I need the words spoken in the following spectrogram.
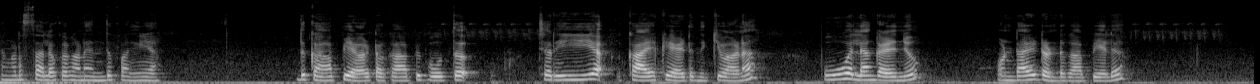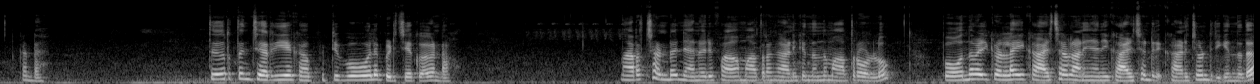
ഞങ്ങളുടെ സ്ഥലമൊക്കെ കാണാൻ എന്ത് ഭംഗിയാണ് ഇത് കാപ്പിയാണ് കേട്ടോ. കാപ്പി പൂത്ത് ചെറിയ കായൊക്കെ ആയിട്ട് നിൽക്കുവാണ് പൂവെല്ലാം കഴിഞ്ഞു. ഉണ്ടായിട്ടുണ്ട് കാപ്പിയിൽ കണ്ട? തീർത്തും ചെറിയ കാപ്പുറ്റി പോലെ പിടിച്ചേക്കുക കണ്ടോ? നിറച്ചുണ്ട്. ഞാനൊരു ഭാഗം മാത്രം കാണിക്കുന്നെന്ന് മാത്രമേ ഉള്ളൂ. പോകുന്ന വഴിക്കുള്ള ഈ കാഴ്ചകളാണ് ഞാൻ ഈ കാഴ്ച കാണിച്ചുകൊണ്ടിരിക്കുന്നത്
